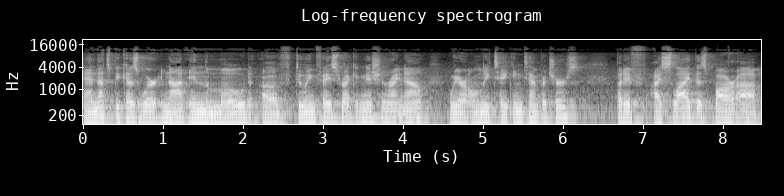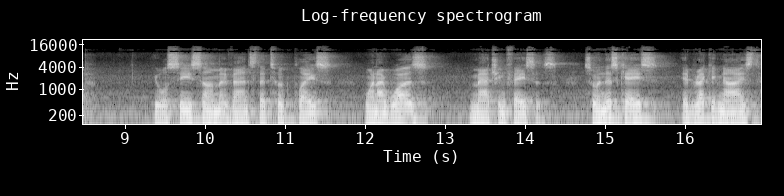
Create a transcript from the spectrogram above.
and that's because we're not in the mode of doing face recognition right now. We are only taking temperatures. But if I slide this bar up, you will see some events that took place when I was matching faces. So in this case, it recognized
